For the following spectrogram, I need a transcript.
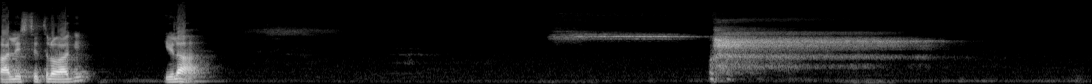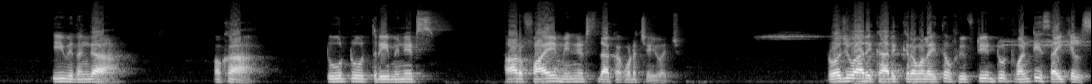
ఖాళీ స్థితిలో ఆగి ఇలా ఈ విధంగా ఒక two to three minutes or five minutes దాకా కూడా చేయవచ్చు. రోజువారీ కార్యక్రమాలు అయితే ఫిఫ్టీన్ టు ట్వంటీ సైకిల్స్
